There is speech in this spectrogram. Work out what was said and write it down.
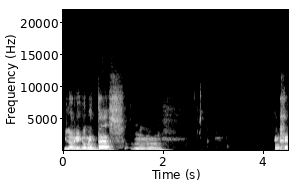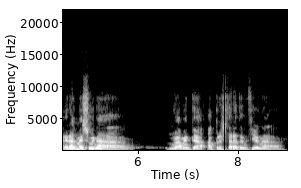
Y lo que comentas, mm, en general me suena nuevamente a, prestar atención a,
